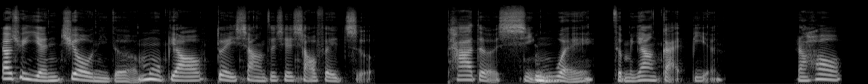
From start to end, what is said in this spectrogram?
要去研究你的目标对象这些消费者他的行为怎么样改变，然后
